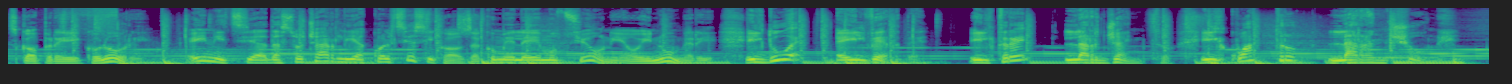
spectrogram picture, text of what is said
Scopre i colori e inizia ad associarli a qualsiasi cosa come le emozioni o i numeri. Il 2 è il verde, il 3 l'argento, il 4 l'arancione.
